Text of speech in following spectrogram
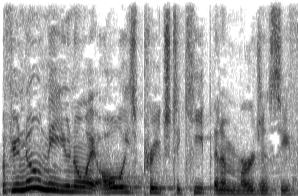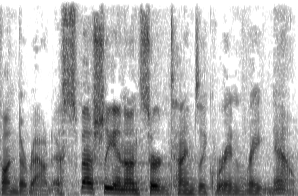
If you know me, you know I always preach to keep an emergency fund around, especially in uncertain times like we're in right now.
